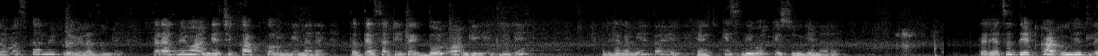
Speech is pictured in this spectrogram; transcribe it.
नमस्कार मी प्रवीला झमटे तर आज मी वांग्याचे काप करून घेणार आहे. तर त्यासाठी इथे एक दोन वांगे घेतलेली. तर ह्याला मी आता हे- ह्या किसणीवर किसून घेणार आहे. तर ह्याचं देठ काढून घेतले.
